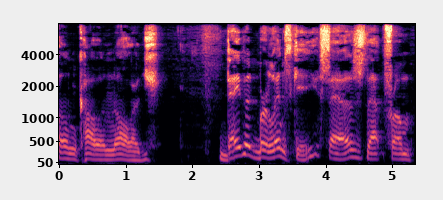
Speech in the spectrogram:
on Uncommon Knowledge, David Berlinski says that from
